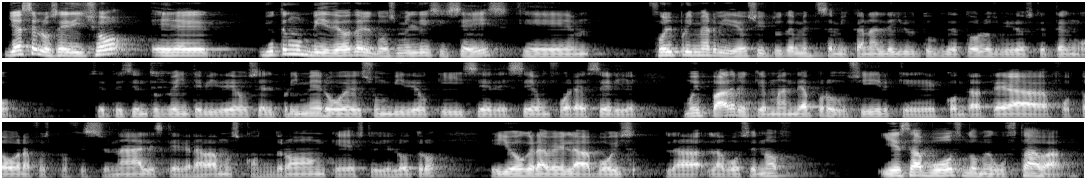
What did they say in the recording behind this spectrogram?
ya se los he dicho, eh, yo tengo un video del 2016 que fue el primer video, si tú te metes a mi canal de YouTube de todos los videos que tengo, 720 videos, el primero es un video que hice de SEO fuera de serie muy padre que mandé a producir, que contraté a fotógrafos profesionales, que grabamos con dron, que esto y el otro, y yo grabé la, voice, la, voz en off. Y esa voz no me gustaba.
